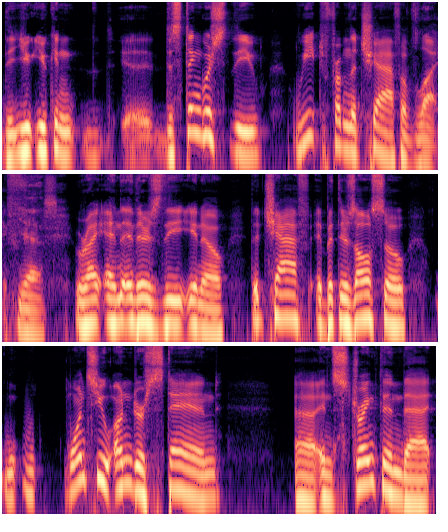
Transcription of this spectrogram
that you you can uh, distinguish the wheat from the chaff of life. Yes. Right, and, and there's the you know the chaff, but there's also w- once you understand uh, and strengthen that,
